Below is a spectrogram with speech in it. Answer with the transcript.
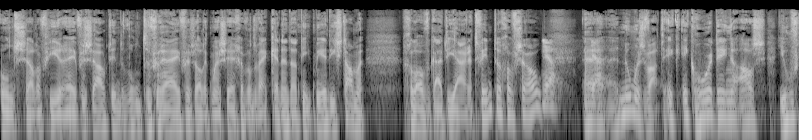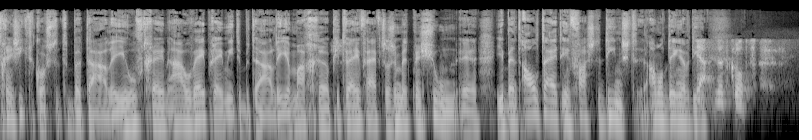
onszelf hier even zout in de wond te wrijven, zal ik maar zeggen. Want wij kennen dat niet meer. Die stammen, geloof ik, uit de jaren twintig of zo. Ja. Uh, ja. Noem eens wat. Ik, ik hoor dingen als: je hoeft geen ziektekosten te betalen. Je hoeft geen AOW-premie te betalen. Je mag op je 52 met pensioen. Uh, je bent altijd in vaste dienst. Allemaal dingen die. Ja, dat klopt.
